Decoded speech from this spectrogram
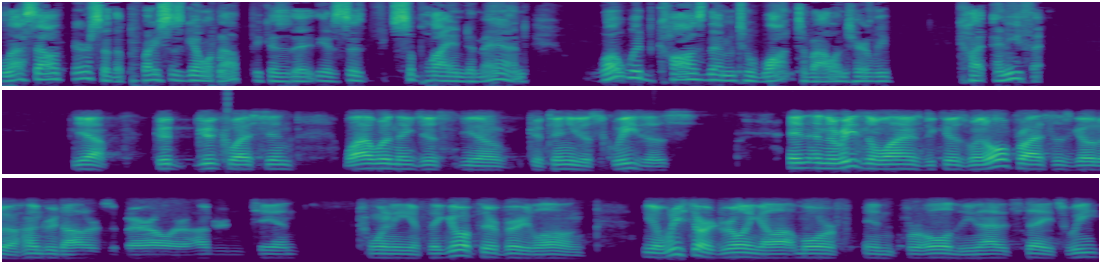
less out there, so the price is going up because it's supply and demand. What would cause them to want to voluntarily cut anything? Yeah, good good question. Why wouldn't they just you know continue to squeeze us? And, and the reason why is because when oil prices go to $100 a barrel or 110, 20, if they go up there very long, you know, we started drilling a lot more in for oil in the United States. We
